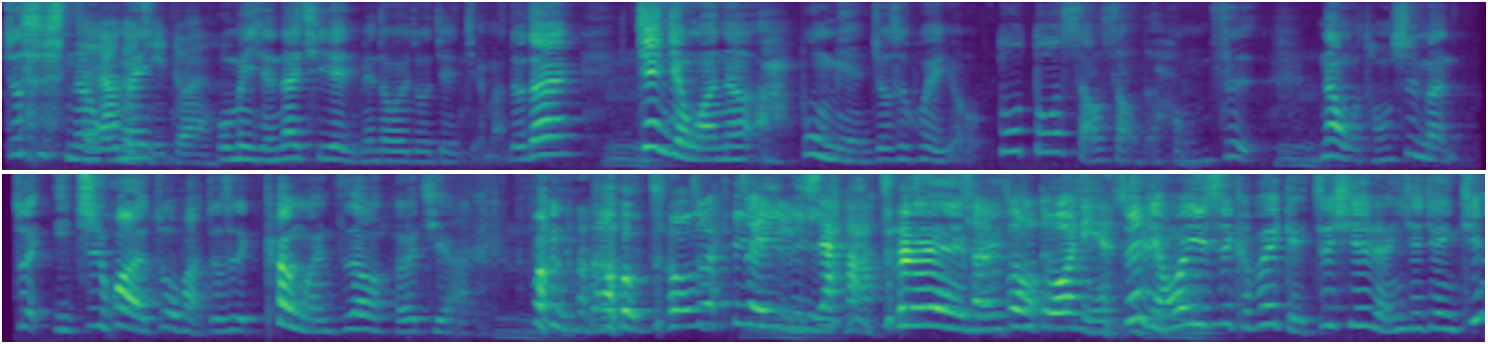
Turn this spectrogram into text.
就是呢，怎样的我们？我们以前在企业里面都会做健检嘛，对不对？嗯健检完呢，啊，不免就是会有多多少少的红字。嗯那我同事们最一致化的做法就是看完之后合起来、嗯放到抽屉最最里底下对，没尘错封。多年，所以两位医师可不可以给这些人一些建议？其实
